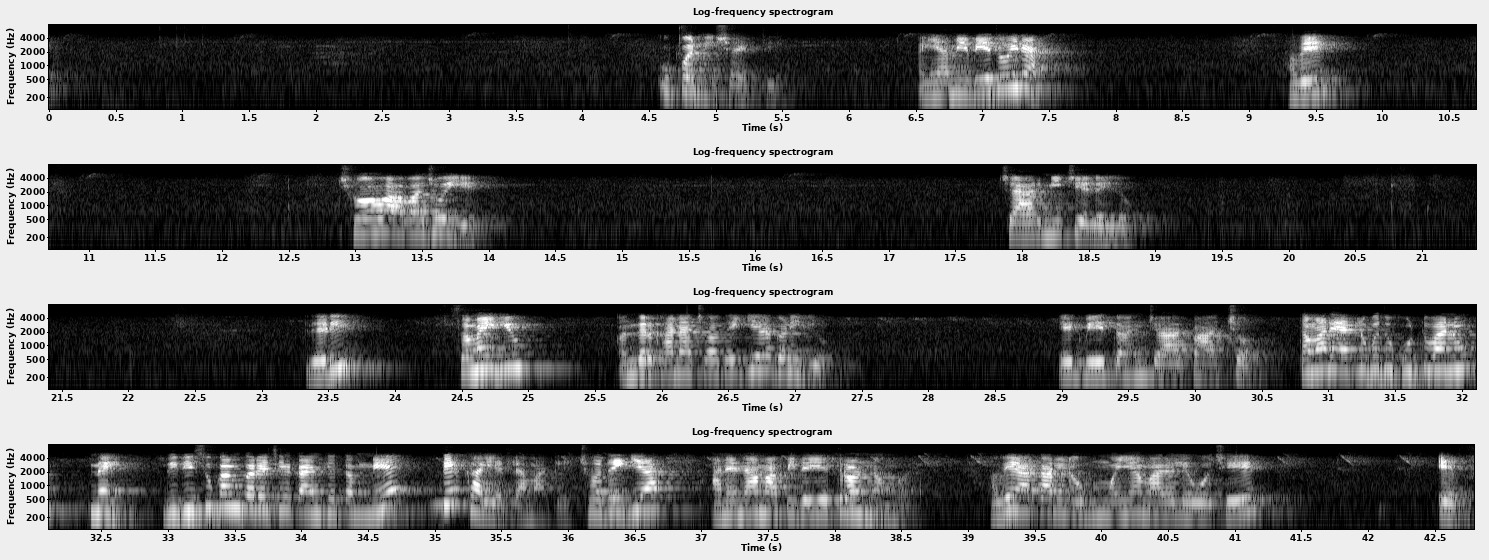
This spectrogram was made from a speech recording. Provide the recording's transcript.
ઉપરની સાઈડથી અહીંયા મેં બે દોર્યા. હવે છ આવવા જોઈએ. ચાર નીચે લઈ લો. રેડી સમાઈ ગયું? અંદર ખાના છ થઈ ગયા, ગણી લ્યો. એક, બે, ત્રણ, ચાર, પાંચ, છ. તમારે આટલું બધું ઘૂંટવાનું નહીં. દીદી શું કામ કરે છે? કારણ કે તમને દેખાય એટલા માટે. છ થઈ ગયા, આને નામ આપી દઈએ ત્રણ નંબર. હવે આકાર લઉં હું અહીંયા મારે લેવો છે એફ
